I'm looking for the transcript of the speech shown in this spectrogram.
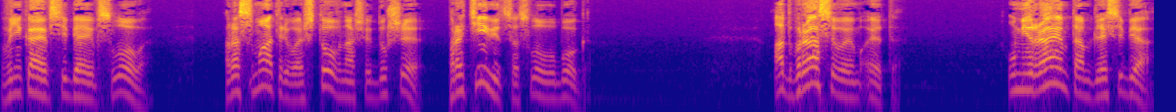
вникая в себя и в Слово, рассматривая, что в нашей душе противится Слову Бога отбрасываем это, умираем там для себя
